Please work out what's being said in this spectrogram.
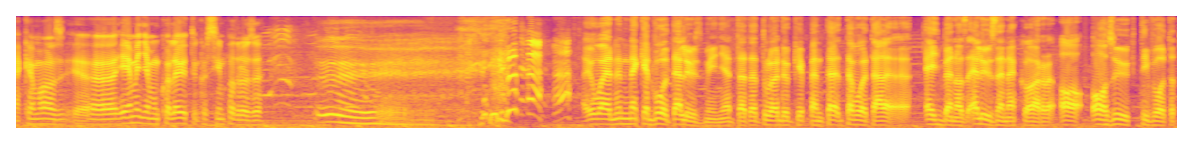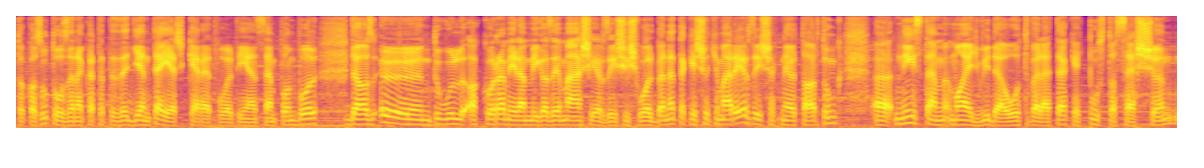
Nekem az uh, élményem, amikor lejöttünk a színpadra, az a... Jó, neked volt előzményed, tehát tulajdonképpen te, te voltál egyben az előzenekar, a, az ők, ti voltatok az utózenekar, tehát ez egy ilyen teljes keret volt ilyen szempontból, de az ön túl, akkor remélem még azért más érzés is volt bennetek, és hogyha már érzéseknél tartunk, néztem ma egy videót veletek, egy puszta session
